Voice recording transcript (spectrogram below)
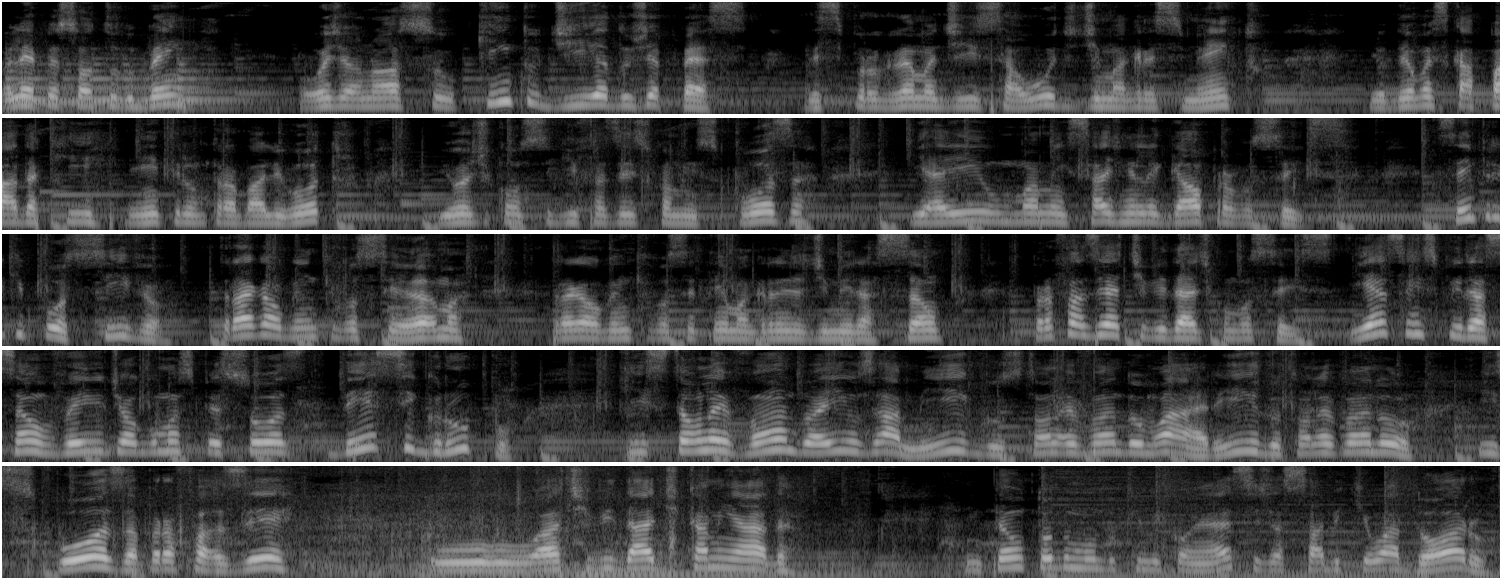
Olha aí pessoal, tudo bem? Hoje é o nosso quinto dia do GPS, desse programa de saúde, de emagrecimento. Eu dei uma escapada aqui entre um trabalho e outro e hoje consegui fazer isso com a minha esposa. E aí uma mensagem legal para vocês. Sempre que possível, traga alguém que você ama, traga alguém que você tem uma grande admiração para fazer atividade com vocês. E essa inspiração veio de algumas pessoas desse grupo que estão levando aí os amigos, estão levando o marido, estão levando esposa para fazer o, a atividade de caminhada. Então todo mundo que me conhece já sabe que eu adoro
